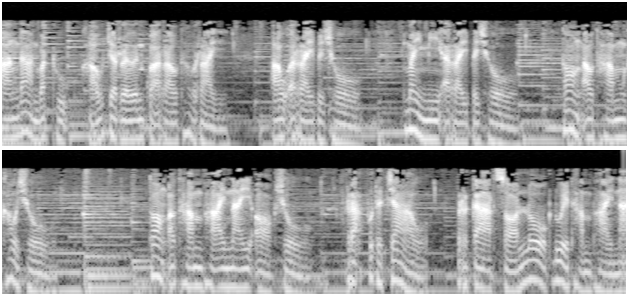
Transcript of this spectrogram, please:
ทางด้านวัตถุเขาเจริญกว่าเราเท่าไหร่ เอาอะไรไปโชว์ ไม่มีอะไรไปโชว์ ต้องเอาธรรมเข้าโชว์ ต้องเอาธรรมภายในออกโชว์ พระพุทธเจ้าประกาศสอนโลกด้วยธรรมภายใน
